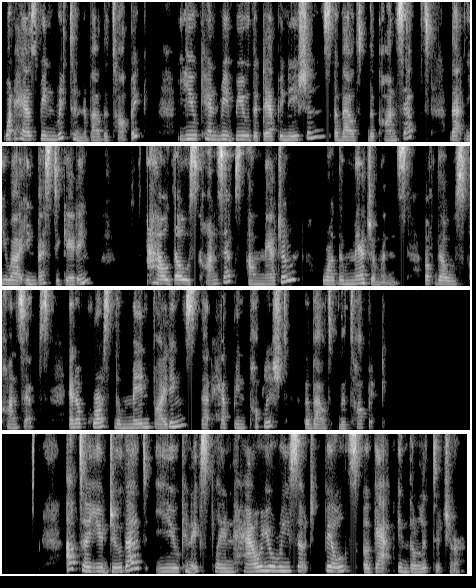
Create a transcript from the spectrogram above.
what has been written about the topic. You can review the definitions about the concepts that you are investigating, how those concepts are measured or the measurements of those concepts, and of course, the main findings that have been published about the topic. After you do that, you can explain how your research fills a gap in the literature.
